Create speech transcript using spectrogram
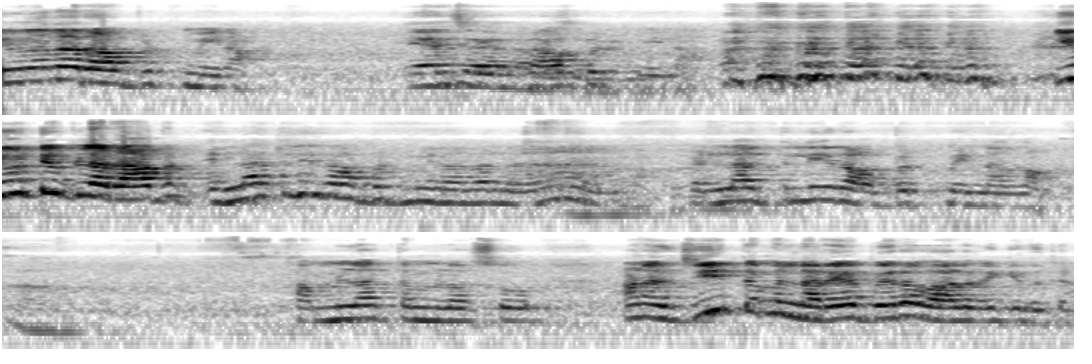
இவங்க தான் ராபர்ட் மீனா. ஏன் சார் ராபர்ட் மீனா யூடியூப்ல ராபர்ட் எல்லாத்துலயும் ராபர்ட் மீனா தானே? எல்லாத்துலயும் ராபர்ட் மீனா தான். தமிழா தமிழா சோ. ஆனா ஜி தமிழ் நிறைய பேரை வாழ வைக்குதுங்க.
